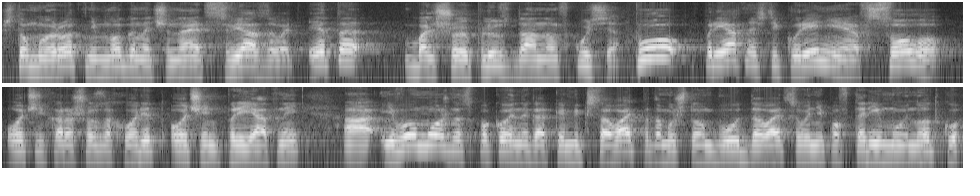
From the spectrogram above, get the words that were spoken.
что мой рот немного начинает связывать. Это большой плюс в данном вкусе. По приятности курения в соло очень хорошо заходит, очень приятный. А, его можно спокойно как и миксовать, потому что он будет давать свою неповторимую нотку,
